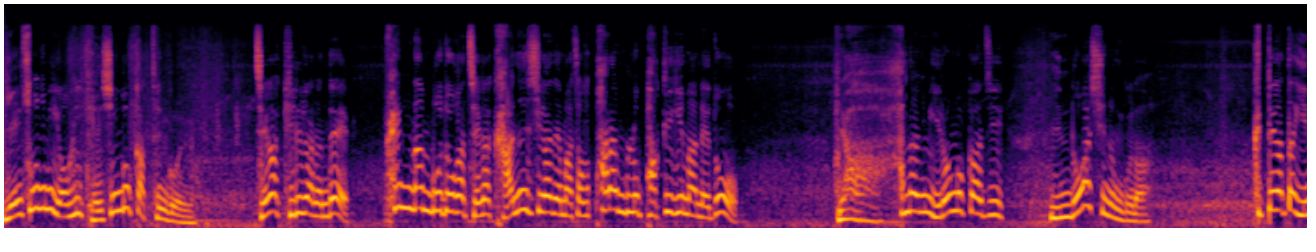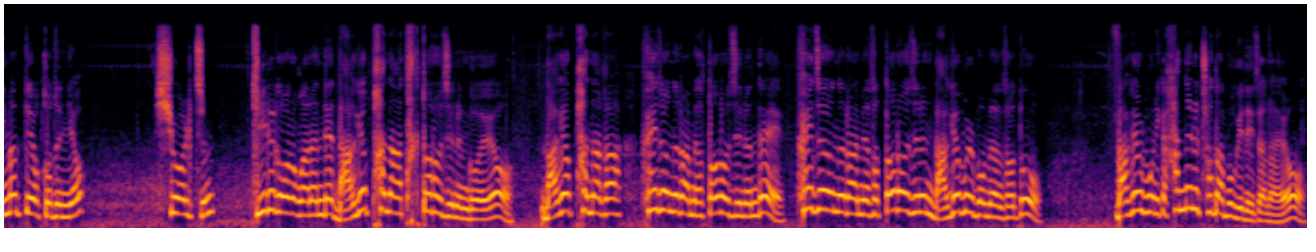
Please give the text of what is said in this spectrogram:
예수님이 여기 계신 것 같은 거예요. 제가 길을 가는데 횡단보도가 제가 가는 시간에 맞춰서 파란불로 바뀌기만 해도 야 하나님이 이런 것까지 인도하시는구나. 그때가 딱 이맘때였거든요. 10월쯤 길을 걸어가는데 낙엽 하나가 탁 떨어지는 거예요. 낙엽 하나가 회전을 하면서 떨어지는데 회전을 하면서 떨어지는 낙엽을 보면서도 낙엽을 보니까 하늘을 쳐다보게 되잖아요.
